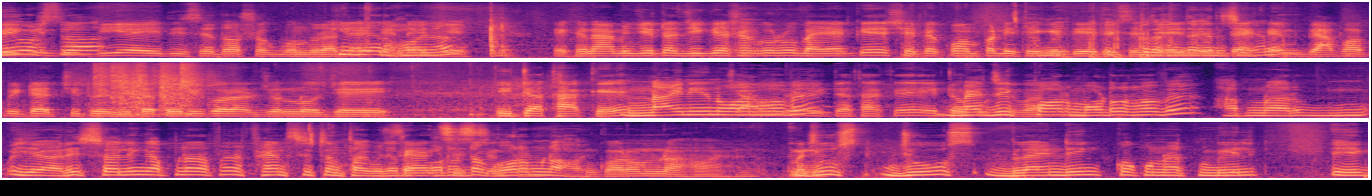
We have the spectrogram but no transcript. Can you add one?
ভিউয়ার্সরা দিয়েই দিছে দর্শক বন্ধুরা দেখেন, হয় না। এখানে আমি যেটা জিজ্ঞাসা করব ভাইয়াকে সেটা কোম্পানি থেকে দিয়ে দিছে যে দেখেন ব্যাপা পিঠা চিতই পিঠা তৈরি করার জন্য যে ইটা থাকে নাইন ইন ওয়ান হবে। এটা থাকে এটা ম্যাজিক পাওয়ার মোটর হবে। আপনার ইয়া রিসেলিং আপনার আপনার ফ্যান সিস্টেম থাকবে যাতে মোটরটা গরম না হয়। গরম না হয়। Juice juice blending coconut milk egg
